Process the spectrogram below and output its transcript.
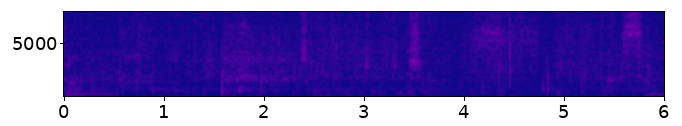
Sånn. Sånn.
